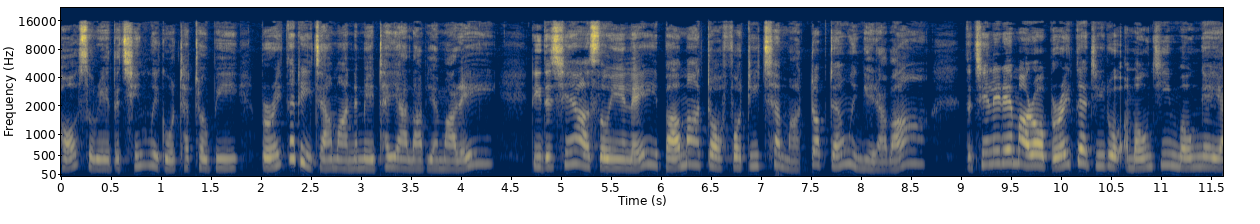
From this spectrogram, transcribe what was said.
ခေါ်ဆိုတဲ့တချင်းငွေကိုထပ်ထုတ်ပြီးပရိသတ်တွေကြားမှာနာမည်ထက်ရလာပြန်ပါတယ်။ဒီတချင်းဟာဆိုရင်လေဘာမှ top 40ချက်မှာ top 10ဝင်ခဲ့တာပါ။ တချင်းလေးထဲမှာတော့ပရိသတ်ကြီးတို့အမုန်းကြီးမုန်းခဲ့ရ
